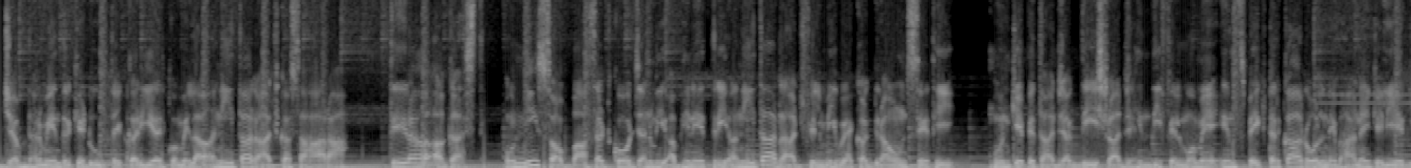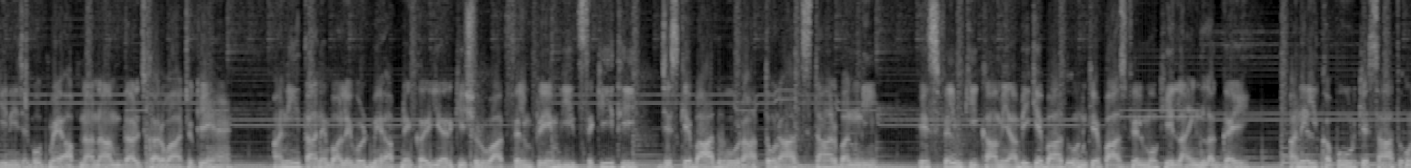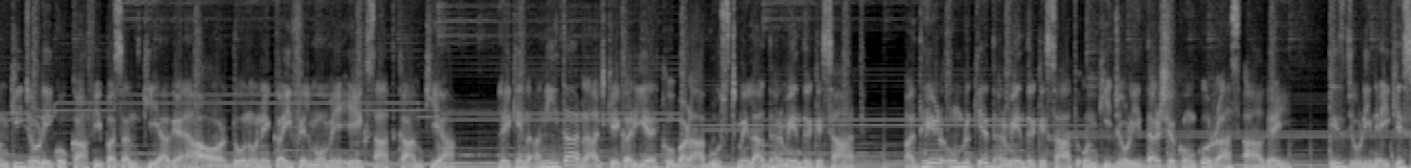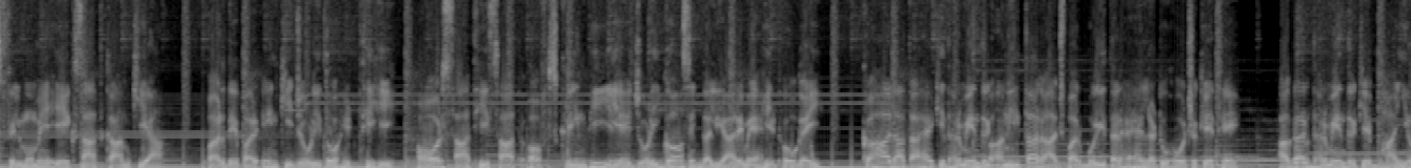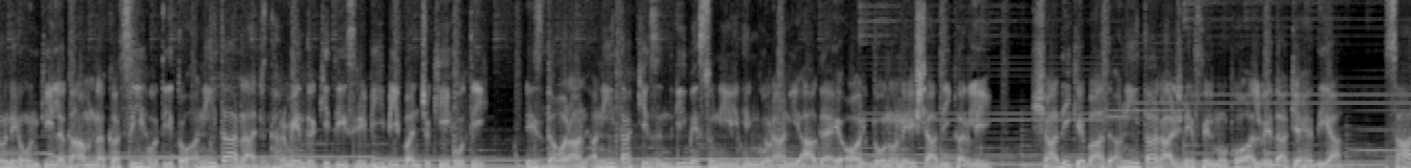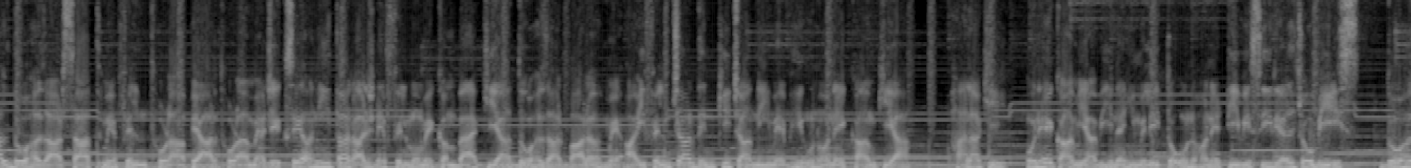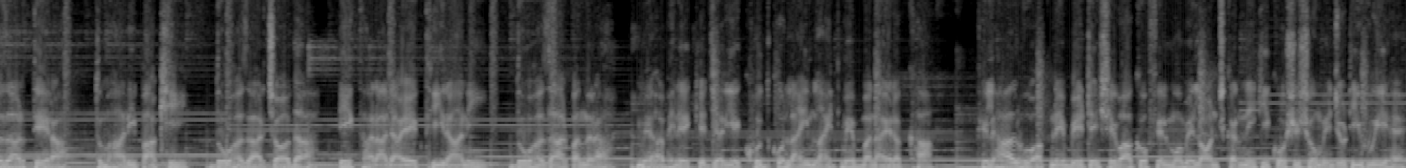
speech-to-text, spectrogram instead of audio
जब धर्मेंद्र के डूबते करियर को मिला अनीता राज का सहारा। 13 अगस्त, उन्नीस सौ बासठ को जन्मी अभिनेत्री अनीता राज फिल्मी बैकग्राउंड से थी। उनके पिता जगदीश राज हिंदी फ़िल्मों में इंस्पेक्टर का रोल निभाने के लिए गिनीज बुक में अपना नाम दर्ज करवा चुके हैं। अनीता ने बॉलीवुड में अपने करियर की शुरुआत फ़िल्म प्रेम गीत से की थी, जिसके बाद वो रातों रात स्टार बन गई। इस फ़िल्म की कामयाबी के बाद उनके पास फ़िल्मों की लाइन लग गई। अनिल कपूर के साथ उनकी जोड़ी को काफ़ी पसंद किया गया और दोनों ने कई फ़िल्मों में एक साथ काम किया। लेकिन अनीता राज के करियर को बड़ा बूस्ट मिला धर्मेंद्र के साथ। अधेड़ उम्र के धर्मेंद्र के साथ उनकी जोड़ी दर्शकों को रास आ गई। इस जोड़ी ने इक्कीस फ़िल्मों में एक साथ काम किया। पर्दे पर इनकी जोड़ी तो हिट थी ही, और साथ ही साथ ऑफ़ स्क्रीन भी ये जोड़ी गौसिप गलियारे में हिट हो गई। कहा जाता है कि धर्मेंद्र अनीता राज पर बुरी तरह लटू हो चुके थे। अगर धर्मेंद्र के भाइयों ने उनकी लगाम न कसी होती तो अनीता राज धर्मेंद्र की तीसरी बीबी बन चुकी होती। इस दौरान अनीता की ज़िंदगी में सुनील हिंगोरानी आ गए और दोनों ने शादी कर ली। शादी के बाद अनीता राज ने फ़िल्मों को अलविदा कह दिया। साल 2007 में फ़िल्म थोड़ा प्यार, थोड़ा मैजिक से अनीता राज ने फ़िल्मों में कम किया। 2012 में आई फ़िल्म चार दिन की चांदनी में भी उन्होंने काम किया। हालाँकि, उन्हें कामयाबी नहीं मिली तो उन्होंने टीवी सीरियल 24 2013 तुम्हारी पाखी 2014 एक था राजा, एक थी रानी 2015 में अभिनय के ज़रिए खुद को लाइमलाइट में बनाए रखा। फ़िलहाल वो अपने बेटे शिवा को फ़िल्मों में लॉन्च करने की कोशिशों में जुटी हुई है।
